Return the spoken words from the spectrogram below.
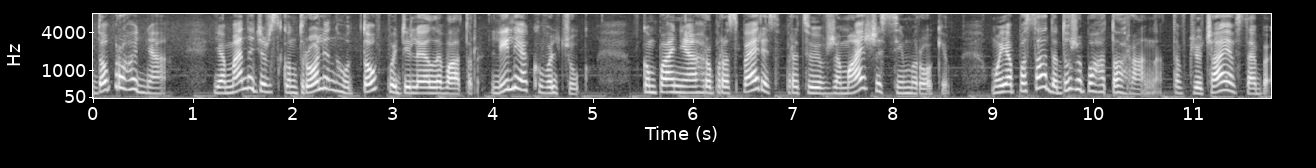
Доброго дня! Я менеджер з контролінгу ТОВ Поділля Елеватор Лілія Ковальчук. В компанії Агропросперіс працюю вже майже 7 років. Моя посада дуже багатогранна та включає в себе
